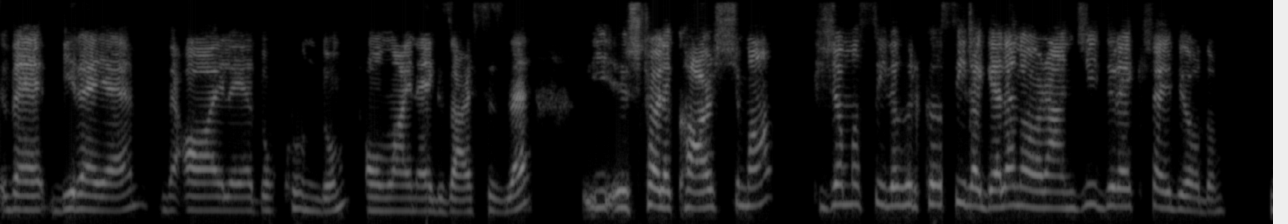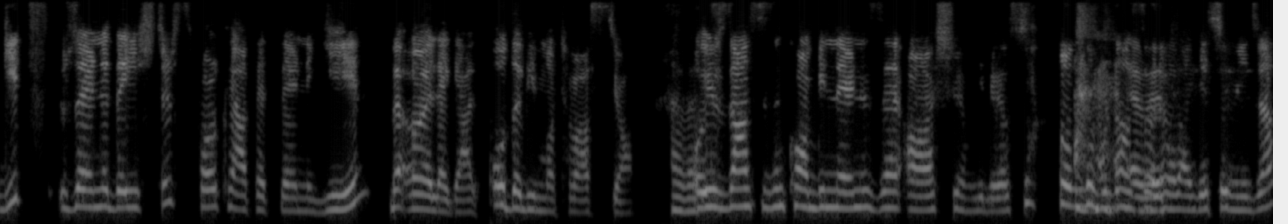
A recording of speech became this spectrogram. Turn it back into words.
ve bireye ve aileye dokundum online egzersizle. Şöyle karşıma pijamasıyla, hırkasıyla gelen öğrenciyi direkt şey diyordum. Git, üzerine değiştir, spor kıyafetlerini giyin ve öyle gel. O da bir motivasyon. Evet. O yüzden sizin kombinlerinize aşığım biliyorsun. Onu da buradan evet. söylemeden geçemeyeceğim.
